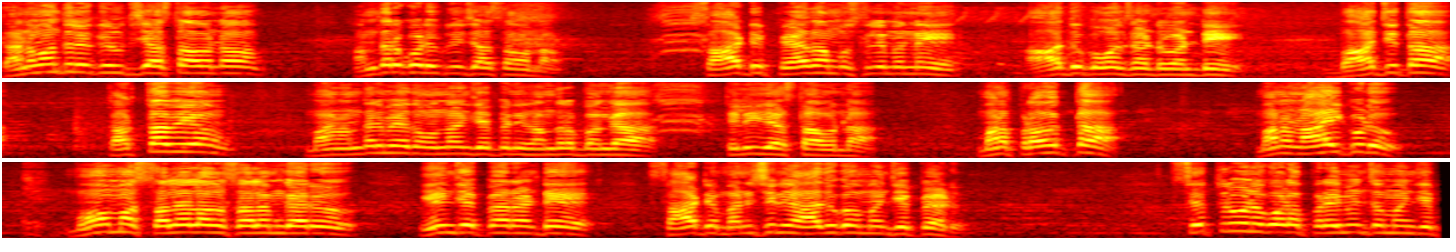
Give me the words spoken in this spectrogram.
ధనవంతులు విజ్ఞప్తి చేస్తూ ఉన్నాం అందరూ కూడా విజ్ఞప్తి చేస్తూ ఉన్నాం. సాటి పేద ముస్లింని ఆదుకోవాల్సినటువంటి బాధ్యత కర్తవ్యం మనందరి మీద ఉందని చెప్పి ఈ సందర్భంగా తెలియజేస్తా ఉన్నా. మన ప్రవక్త మన నాయకుడు మొహమ్మద్ సల్లల్లా సలం గారు ఏం చెప్పారంటే సాటి మనిషిని ఆదుకోమని చెప్పాడు. శత్రువుని కూడా ప్రేమించమని చెప్పి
